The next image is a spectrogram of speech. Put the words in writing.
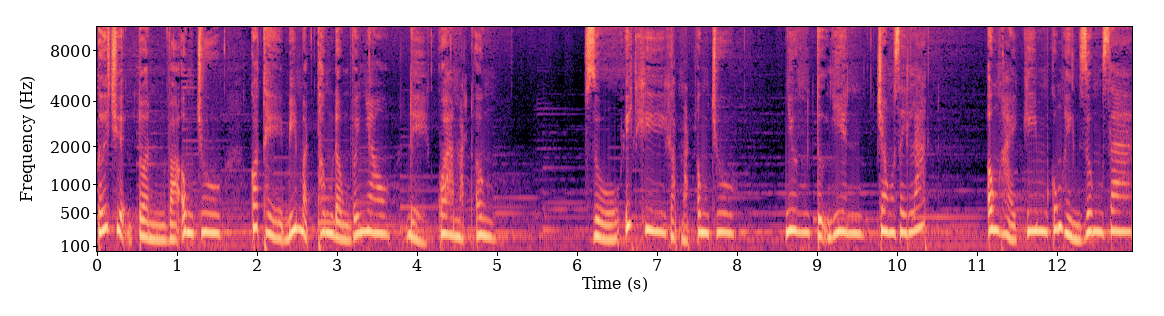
Tới chuyện Tuần và ông Chu có thể bí mật thông đồng với nhau để qua mặt ông Dù ít khi gặp mặt ông Chu Nhưng tự nhiên trong giây lát Ông Hải Kim cũng hình dung ra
